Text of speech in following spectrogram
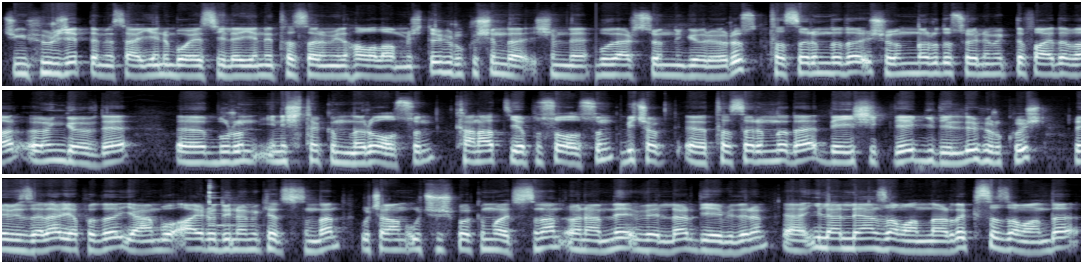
Çünkü Hürjet de mesela yeni boyasıyla, yeni tasarımıyla havalanmıştı. Hürkuş'un da şimdi bu versiyonunu görüyoruz. Tasarımda da şunları da söylemekte fayda var. Ön gövde, burun iniş takımları olsun, kanat yapısı olsun. Birçok e, tasarımda da değişikliğe gidildi. Hürkuş revizeler yapıldı. Yani bu aerodinamik açısından, uçağın uçuş bakımı açısından önemli veriler diyebilirim. Yani ilerleyen zamanlarda, kısa zamanda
